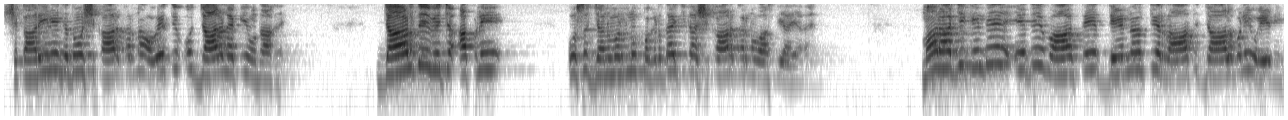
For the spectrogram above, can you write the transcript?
ਸ਼ਿਕਾਰੀ ਨੇ ਜਦੋਂ ਸ਼ਿਕਾਰ ਕਰਨਾ ਹੋਵੇ ਤੇ ਉਹ ਜਾਲ ਲੈ ਕੇ ਆਉਂਦਾ ਹੈ। ਜਾਲ ਦੇ ਵਿੱਚ ਆਪਣੇ ਉਸ ਜਾਨਵਰ ਨੂੰ ਪਕੜਦਾ ਹੈ, ਜਿਹਦਾ ਸ਼ਿਕਾਰ ਕਰਨ ਵਾਸਤੇ ਆਇਆ ਹੈ। ਮਹਾਰਾਜ ਜੀ ਕਹਿੰਦੇ, ਇਹਦੇ ਵਾਸਤੇ ਦਿਨ ਤੇ ਰਾਤ ਜਾਲ ਬਣੇ ਹੋਏ ਨੇ।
